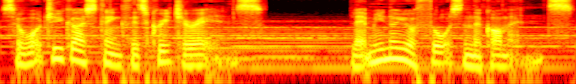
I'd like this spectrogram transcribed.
So what do you guys think this creature is? Let me know your thoughts in the comments.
